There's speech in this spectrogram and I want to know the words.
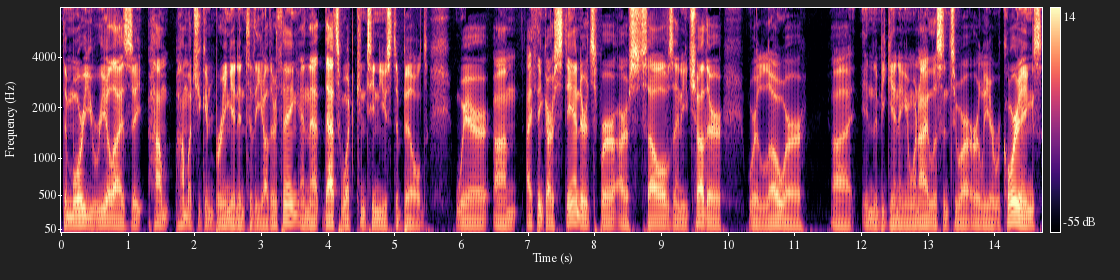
the more you realize how how much you can bring it into the other thing, and that that's what continues to build. Where um, I think our standards for ourselves and each other were lower uh, in the beginning, and when I listen to our earlier recordings,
